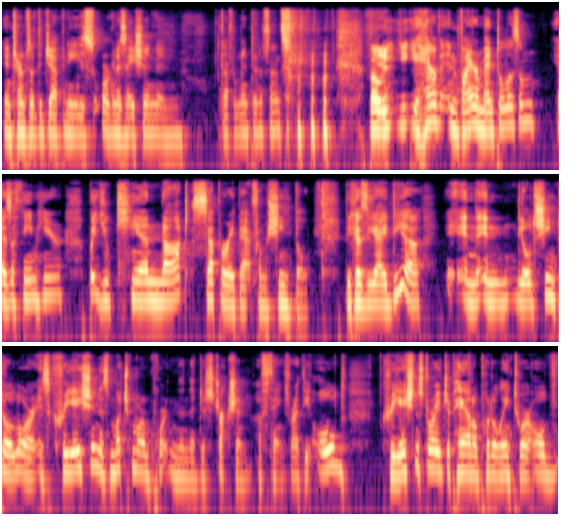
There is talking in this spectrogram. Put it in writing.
in terms of the Japanese organization and government in a sense. but yeah. you, you have environmentalism as a theme here, but you cannot separate that from Shinto because the idea in in the old Shinto lore is creation is much more important than the destruction of things, right? The old creation story of Japan. I'll put a link to our old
